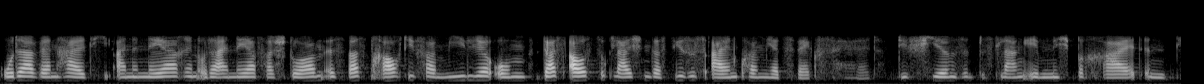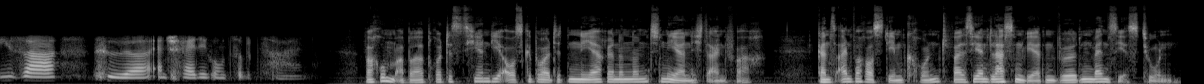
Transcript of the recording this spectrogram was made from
Oder wenn halt eine Näherin oder ein Näher verstorben ist, was braucht die Familie, um das auszugleichen, dass dieses Einkommen jetzt wegfällt? Die Firmen sind bislang eben nicht bereit, in dieser Höhe Entschädigung zu bezahlen. Warum aber protestieren die ausgebeuteten Näherinnen und Näher nicht einfach? Ganz einfach aus dem Grund, weil sie entlassen werden würden, wenn sie es tun.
